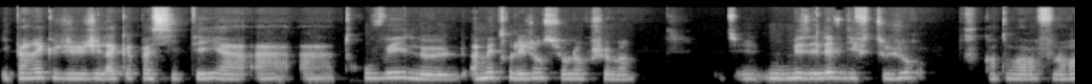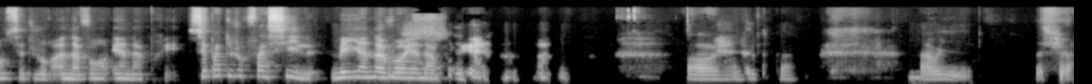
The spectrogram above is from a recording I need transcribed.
il paraît que j'ai la capacité à, à, trouver le, à mettre les gens sur leur chemin. Mes élèves disent toujours, quand on va voir Florence, c'est toujours un avant et un après. C'est pas toujours facile, mais il y a un avant et un après. Oh, j'en doute pas. Ah oui, bien sûr.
